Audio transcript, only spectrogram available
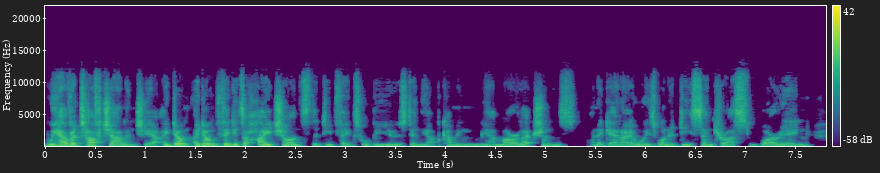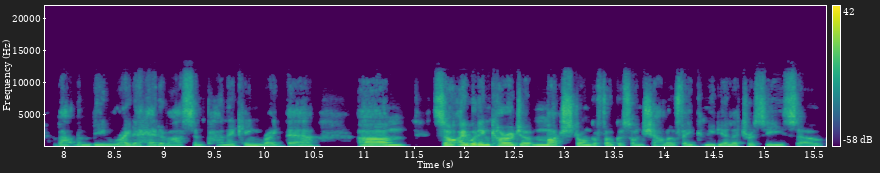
we have a tough challenge here. I don't, I don't think it's a high chance that deepfakes will be used in the upcoming Myanmar elections. And again, I always want to decenter us worrying about them being right ahead of us and panicking right there. Um, so I would encourage a much stronger focus on shallow fake media literacy. So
